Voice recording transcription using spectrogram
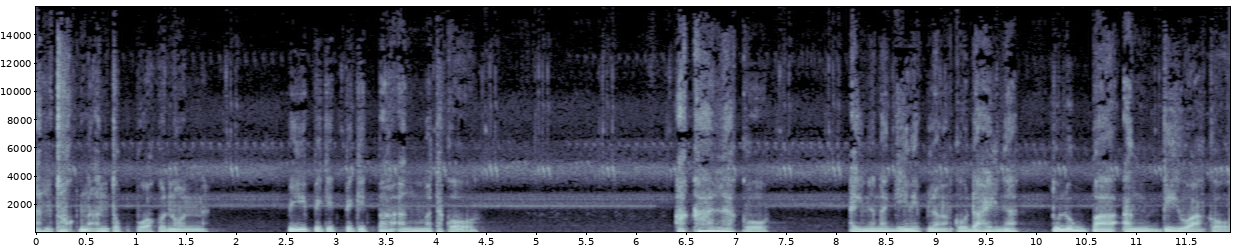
Antok na antok po ako noon. Pipikit-pikit pa ang mata ko. Akala ko ay nanaginip lang ako dahil nga tulog pa ang diwa ko.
